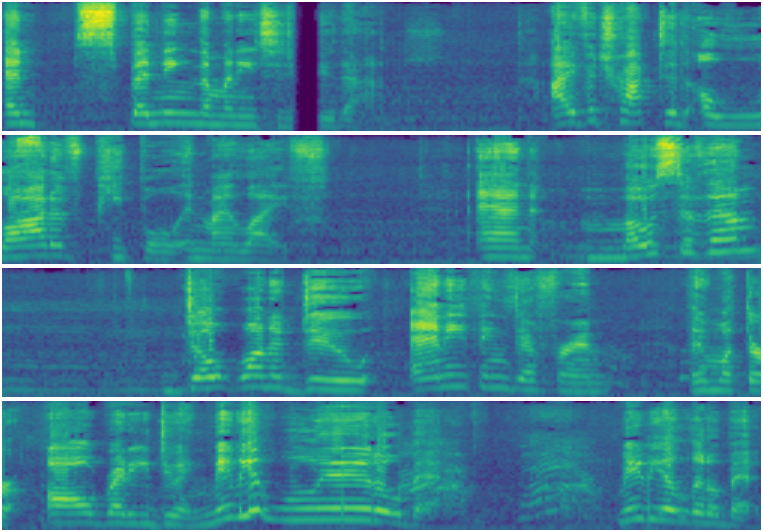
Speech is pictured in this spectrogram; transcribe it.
and spending the money to do that. I've attracted a lot of people in my life, and most of them don't want to do anything different than what they're already doing. Maybe a little bit. Maybe a little bit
